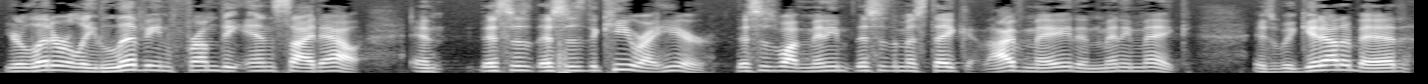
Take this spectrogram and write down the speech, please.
You're literally living from the inside out. And this is this is the key right here. This is what many this is the mistake I've made and many make is we get out of bed,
